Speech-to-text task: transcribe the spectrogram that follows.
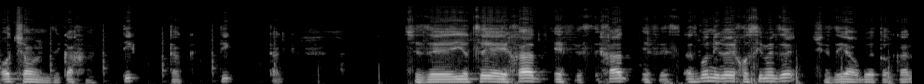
עוד שעון, זה ככה. טיק טק, טיק טק. שזה יוצא 1, 0, 1, 0. אז בואו נראה איך עושים את זה, שזה יהיה הרבה יותר קל.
